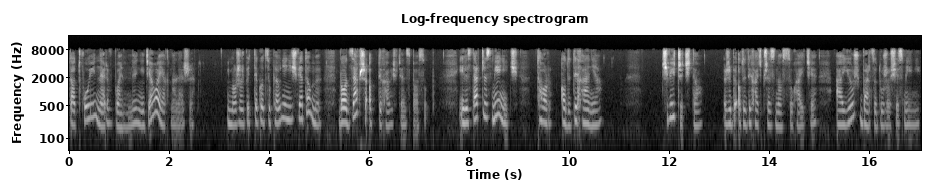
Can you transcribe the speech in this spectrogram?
to Twój nerw błędny nie działa jak należy. I możesz być tego zupełnie nieświadomy, bo od zawsze oddychałeś w ten sposób. I wystarczy zmienić tor oddychania, ćwiczyć to, żeby oddychać przez nos, słuchajcie, a już bardzo dużo się zmieni.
